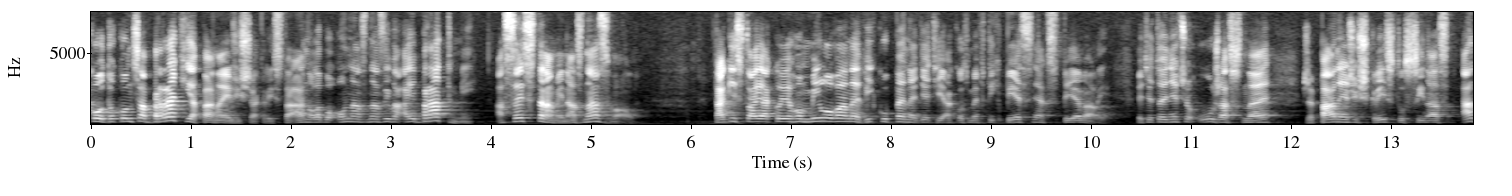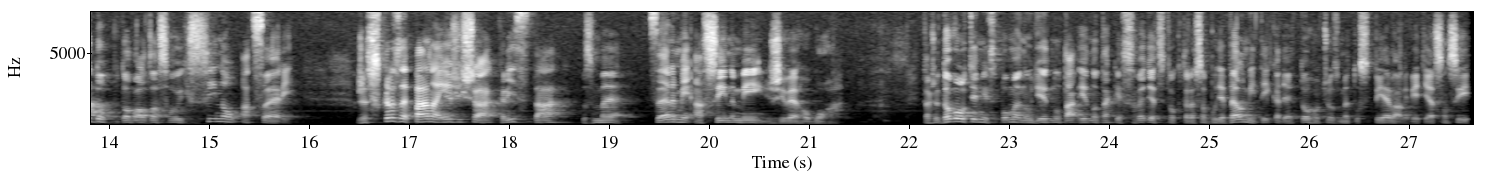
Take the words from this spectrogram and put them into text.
ako dokonca bratia pána Ježiša Krista. Áno, lebo on nás nazýva aj bratmi a sestrami nás nazval. Takisto aj ako jeho milované, vykúpené deti, ako sme v tých piesňach spievali. Viete, to je niečo úžasné, že Pán Ježiš Kristus si nás adoptoval za svojich synov a céry. Že skrze Pána Ježiša Krista sme cermi a synmi živého Boha. Takže dovolte mi spomenúť jedno, jedno také svedectvo, ktoré sa bude veľmi týkať aj toho, čo sme tu spievali. Viete, ja som si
